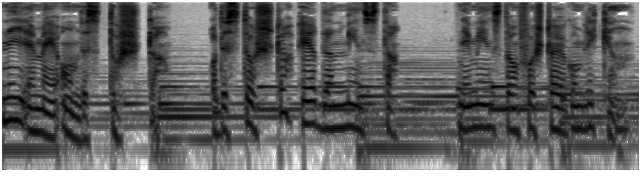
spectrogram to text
Ni är med om det största. Och det största är den minsta. Ni minns de första ögonblicken.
